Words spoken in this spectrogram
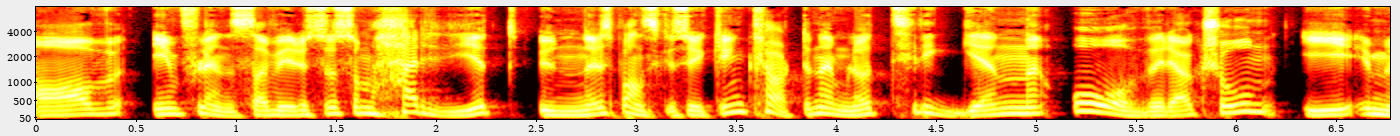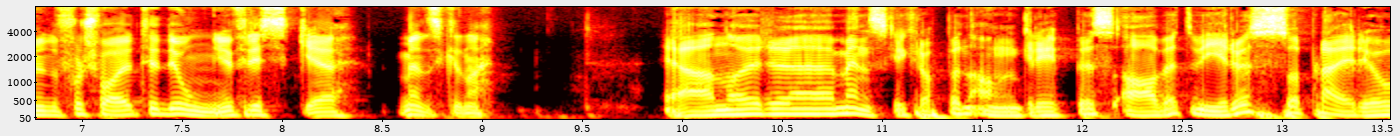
av influensaviruset som herjet under spanskesyken, klarte nemlig å trigge en overreaksjon i immunforsvaret til de unge, friske menneskene. Ja, Når eh, menneskekroppen angripes av et virus, så pleier jo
